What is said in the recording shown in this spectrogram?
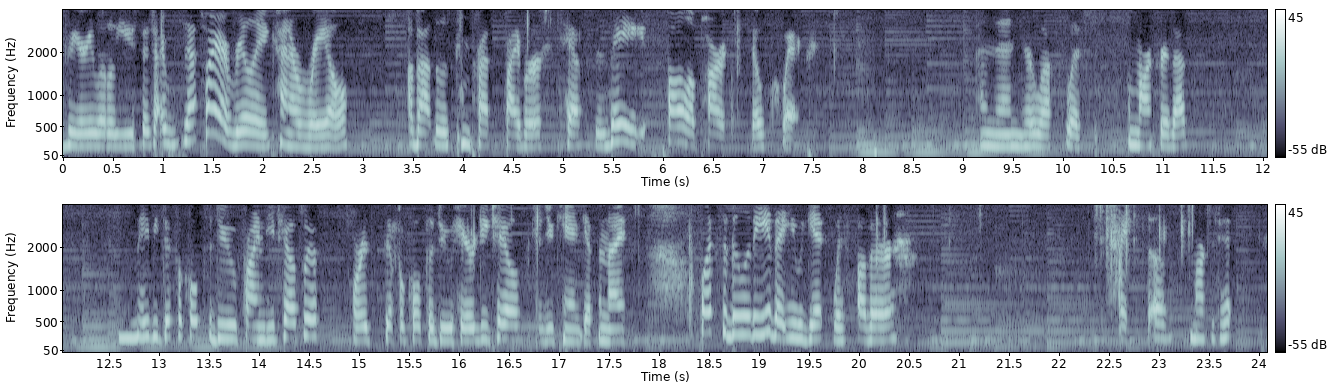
very little usage. I, that's why I really kind of rail about those compressed fiber tips is they fall apart so quick. And then you're left with a marker that's maybe difficult to do fine details with, or it's difficult to do hair details because you can't get the nice flexibility that you would get with other types of marker tips.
